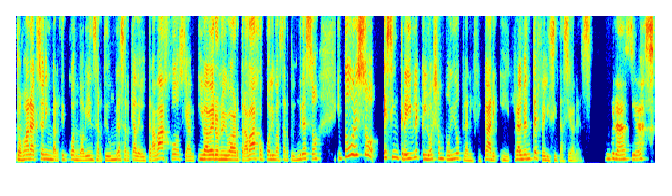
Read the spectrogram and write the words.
tomar acción, invertir cuando había incertidumbre acerca del trabajo, si iba a haber o no iba a haber trabajo, cuál iba a ser tu ingreso. Y todo eso es increíble que lo hayan podido planificar y realmente felicitaciones. Gracias.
